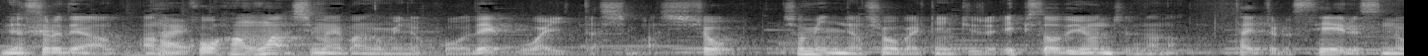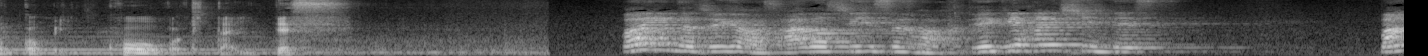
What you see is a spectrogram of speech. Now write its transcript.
い。でそれではあの、はい。後半は姉妹番組の方でお会いいたしましょう。庶民の商売研究所エピソード47タイトル「セールスの極意交互期待」です。ワインの授業サードシーズンは不定期配信です。番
